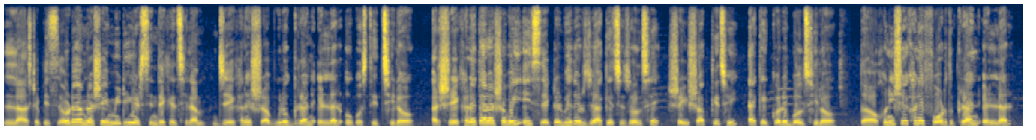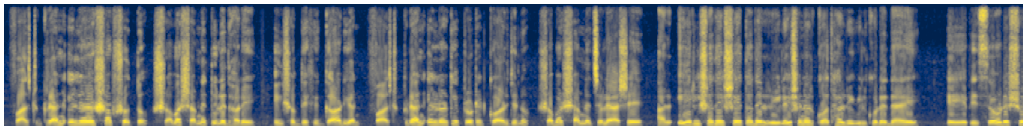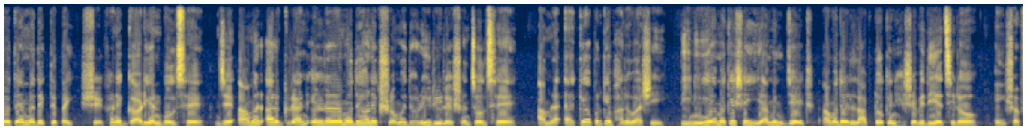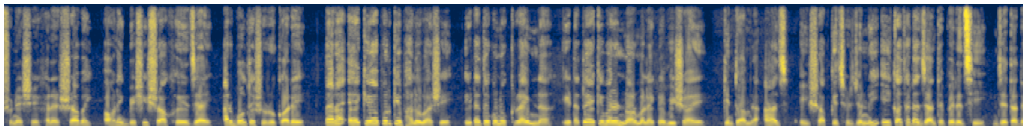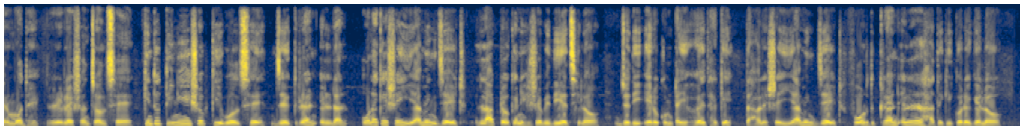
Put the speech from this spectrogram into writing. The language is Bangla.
লাস্ট এপিসোডে আমরা সেই মিটিং এর সিন দেখেছিলাম, যেখানে সবগুলো গ্র্যান্ড এল্ডার উপস্থিত ছিল। আর সেখানে তারা সবাই এই সেক্টর ভেতর যা কিছু চলছে, সেই সব কিছুই এক এক করে বলছিল। তখনই সেখানে fourth grand elder first grand এল্ডারের সব সত্য সবার সামনে তুলে ধরে। এইসব দেখে গার্ডিয়ান ফার্স্ট গ্র্যান্ড এল্ডারকে প্রোটেক্ট করার জন্য সবার সামনে চলে আসে। আর এরই সাথে সে তাদের রিলেশনের কথা রিভিল করে দেয়। এই এপিসোডের শুরুতে আমরা দেখতে পাই, সেখানে গার্ডিয়ান বলছে যে, আমার আর গ্র্যান্ড এল্ডারের মধ্যে অনেক সময় ধরেই রিলেশন চলছে। আমরা একে অপরকে ভালোবাসি। তিনিই আমাকে সেই ইয়ামিং জেট আমাদের লাভ টোকেন হিসেবে দিয়েছিল। এই সব শুনে সেখানে সবাই অনেক বেশি শখ হয়ে যায় আর বলতে শুরু করে, তারা একে অপরকে ভালোবাসে, এটা তো কোনো ক্রাইম না, এটা তো একেবারে নর্মাল একটা বিষয়। কিন্তু আমরা আজ এই সব কিছুর জন্যই এই কথাটা জানতে পেরেছি যে তাদের মধ্যে রিলেশন চলছে। কিন্তু তিনি এইসব কি বলছে যে গ্র্যান্ড এল্ডার ওনাকে সেই ইয়ামিং জেট লাভ টোকেন হিসেবে দিয়েছিল? যদি এরকমটাই হয়ে থাকে, তাহলে সেই ইয়ামিং জেট ফোর্থ গ্র্যান্ড এল্ডার হাতে কি করে গেল?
